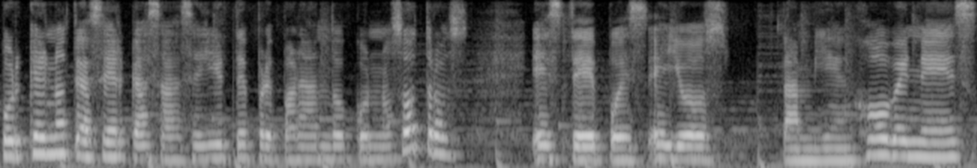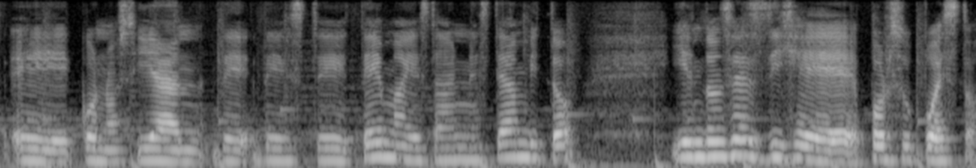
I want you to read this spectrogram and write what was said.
¿por qué no te acercas a seguirte preparando con nosotros? Este, pues ellos también jóvenes eh, conocían de, de este tema y estaban en este ámbito y entonces dije, por supuesto,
